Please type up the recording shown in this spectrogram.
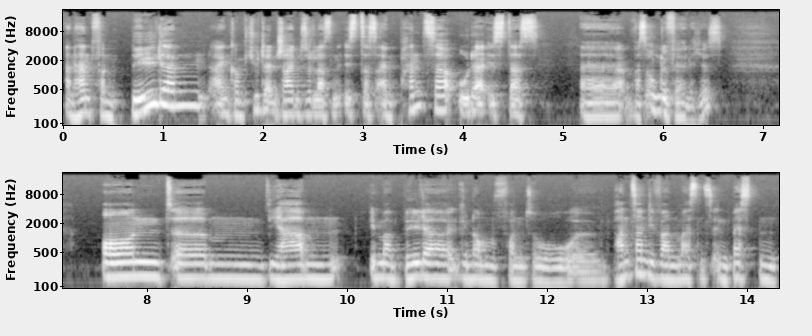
anhand von Bildern einen Computer entscheiden zu lassen, ist das ein Panzer oder ist das äh, was Ungefährliches. Und ähm, die haben immer Bilder genommen von so äh, Panzern, die waren meistens in besten,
